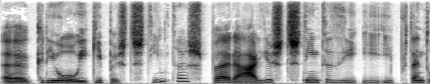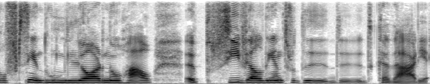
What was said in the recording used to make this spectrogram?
Uh, criou equipas distintas para áreas distintas e, e, e portanto, oferecendo o melhor know-how possível dentro de, de, de, cada área.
